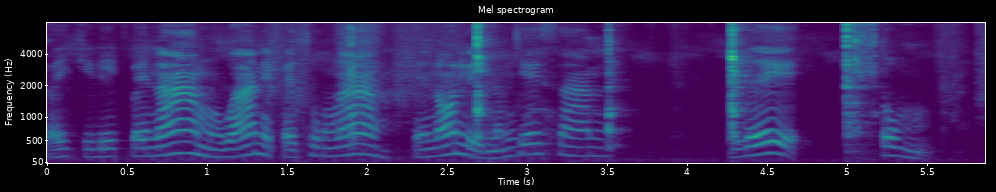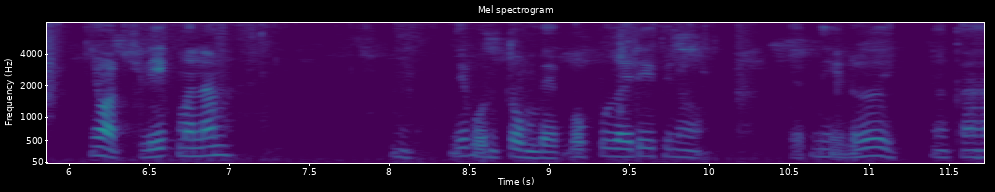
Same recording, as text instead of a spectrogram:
ใบชิลิกใบหน้าเมื่อวานนี่ไปทุ่งหน้าไปนอนเหล่นน้ำยายซานก็เลยต้มยอดชิลิกมาน้ำอืมเฮ้บนต้มแบบบ่เปื่อยได้พี่น้องแบบนี้เลยนะคะ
